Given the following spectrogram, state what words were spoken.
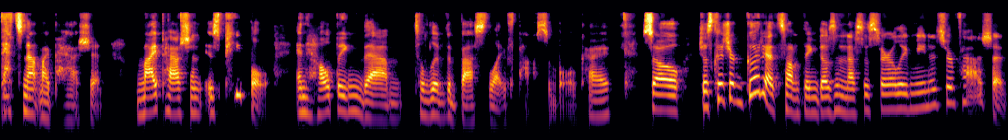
that's not my passion. My passion is people and helping them to live the best life possible. Okay. So just because you're good at something doesn't necessarily mean it's your passion.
